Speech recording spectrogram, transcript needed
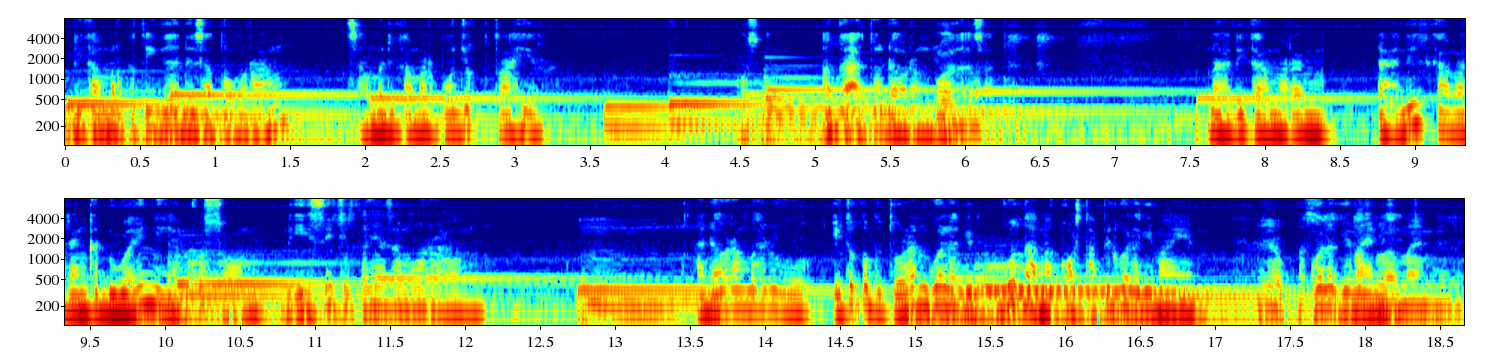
di kamar ketiga ada satu orang sama di kamar pojok terakhir Kosong. enggak atau ada orang Oh, juga ada. satu nah di kamar yang nah ini di kamar yang kedua ini yang kosong diisi ceritanya sama orang Hmm. ada orang baru itu kebetulan gue lagi gue nggak ngekos tapi gue lagi main Ya, pas, Gua lagi pas main di gua situ. main ya.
